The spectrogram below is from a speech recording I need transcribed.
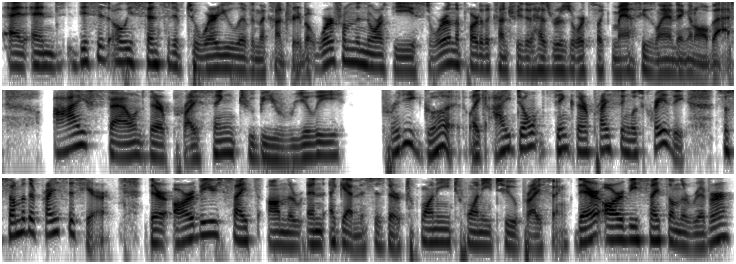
and and this is always sensitive to where you live in the country, but we're from the Northeast. We're in the part of the country that has resorts like Massey's Landing and all that. I found their pricing to be really pretty good. Like I don't think their pricing was crazy. So some of the prices here, their RV sites on the and again, this is their 2022 pricing. Their RV sites on the river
